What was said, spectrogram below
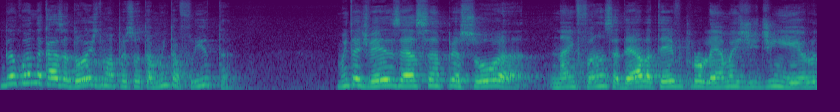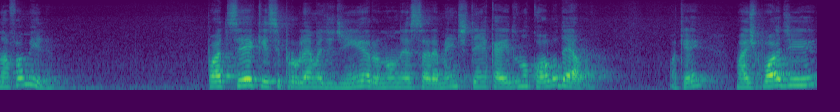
Então, quando a casa 2 de uma pessoa está muito aflita, muitas vezes essa pessoa, na infância dela, teve problemas de dinheiro na família. Pode ser que esse problema de dinheiro não necessariamente tenha caído no colo dela, ok? Mas pode,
